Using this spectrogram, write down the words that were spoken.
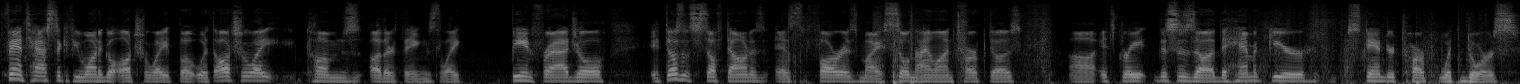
fantastic if you want to go ultralight, but with ultralight comes other things like being fragile. It doesn't stuff down as, as far as my silnylon tarp does. Uh, it's great. This is uh, the Hammock Gear standard tarp with doors.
